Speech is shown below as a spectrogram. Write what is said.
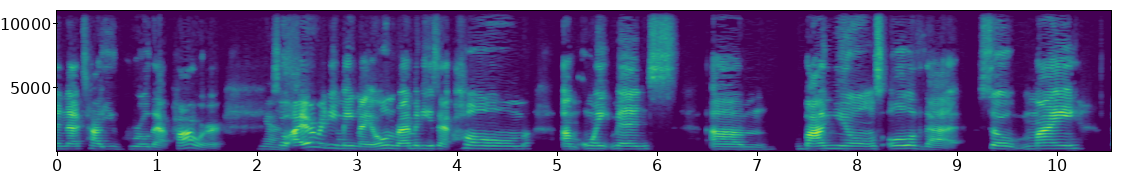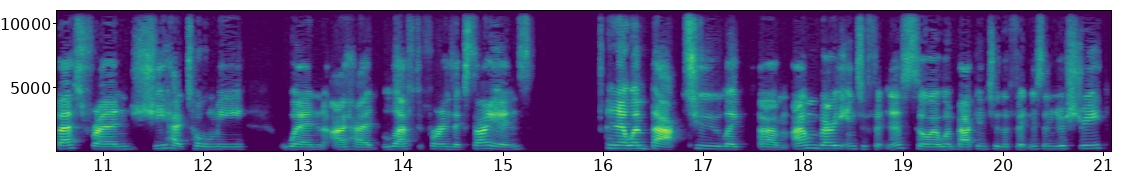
And that's how you grow that power. Yes. So I already made my own remedies at home, um, ointments, um, baños, all of that. So my best friend, she had told me when I had left forensic science and I went back to like um, I'm very into fitness, so I went back into the fitness industry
